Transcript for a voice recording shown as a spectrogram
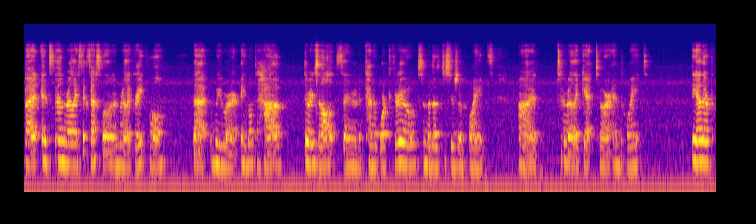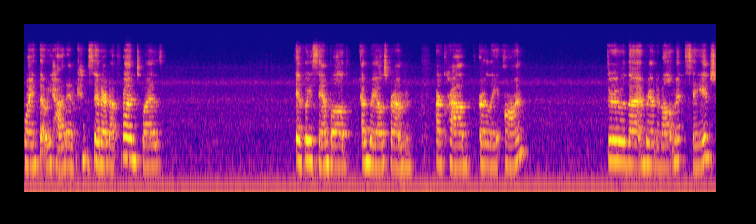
But it's been really successful, and I'm really grateful that we were able to have the results and kind of work through some of those decision points uh, to really get to our endpoint. The other point that we hadn't considered up front was if we sampled embryos from our crab early on through the embryo development stage,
